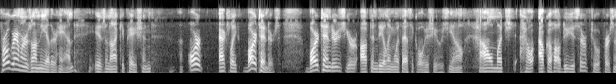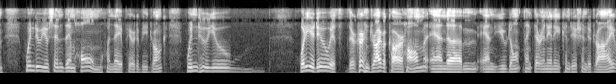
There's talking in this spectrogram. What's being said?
programmers, on the other hand, is an occupation, or actually bartenders. Bartenders, you're often dealing with ethical issues. You know, how much how alcohol do you serve to a person? When do you send them home when they appear to be drunk? When do you what do you do if they're going to drive a car home and um, and you don't think they're in any condition to drive?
